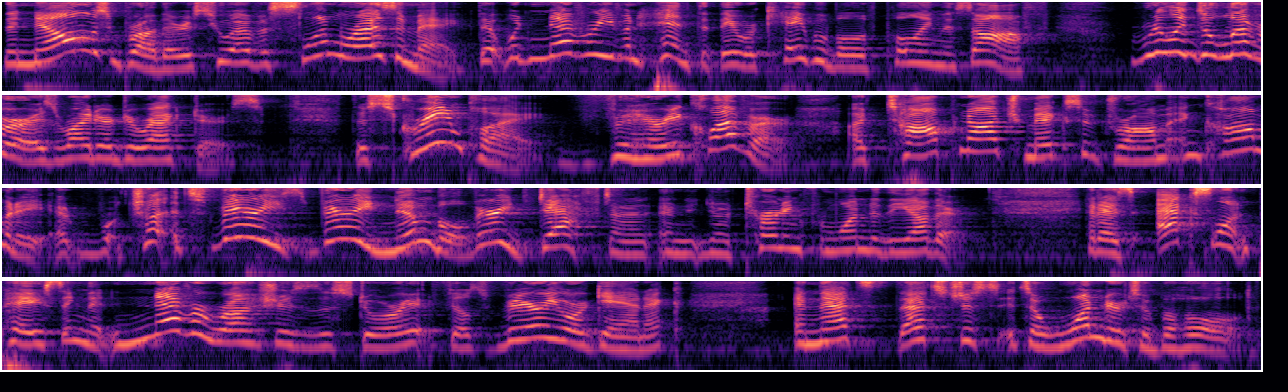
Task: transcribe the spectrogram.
The Nelms brothers, who have a slim resume that would never even hint that they were capable of pulling this off, really deliver as writer directors. The screenplay, very clever, a top notch mix of drama and comedy. It's very, very nimble, very deft, and, and you know, turning from one to the other. It has excellent pacing that never rushes the story. It feels very organic. And that's that's just it's a wonder to behold.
